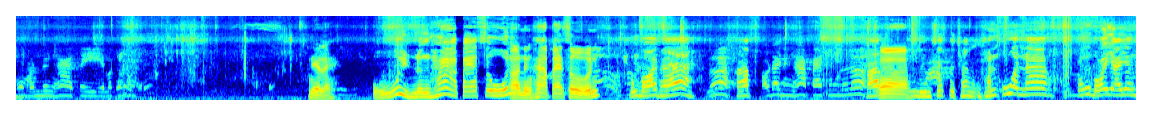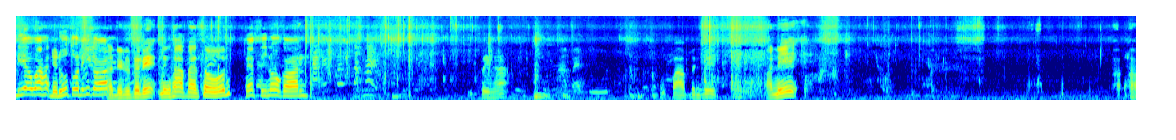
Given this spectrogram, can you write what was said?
ผมมันหนึ่งห้าสี่เมื่อกี้เนี่ยอะไรโอ้ยหนึ่งห้าแปดศูนย์อ่าหนึ่งห้าแปดศูนย์ลุงบอยแพ้เหรอครับเขาได้หนึ่งห้าแปดศูนย์เลยเหรอครับ อ่าลืมเซ็ตแต่ช่างมันอ้วนนะของบอยใหญ่อย่างเดียววะเดี๋ยวดูตัวนี้ก่อนอะเดี๋ยวดูตัวนี้หนึ่งห้าแปดศูนย์เพชรซีโร่ก่อนเป็นฮะ ปลาเป็นเป้อันนี้เอา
